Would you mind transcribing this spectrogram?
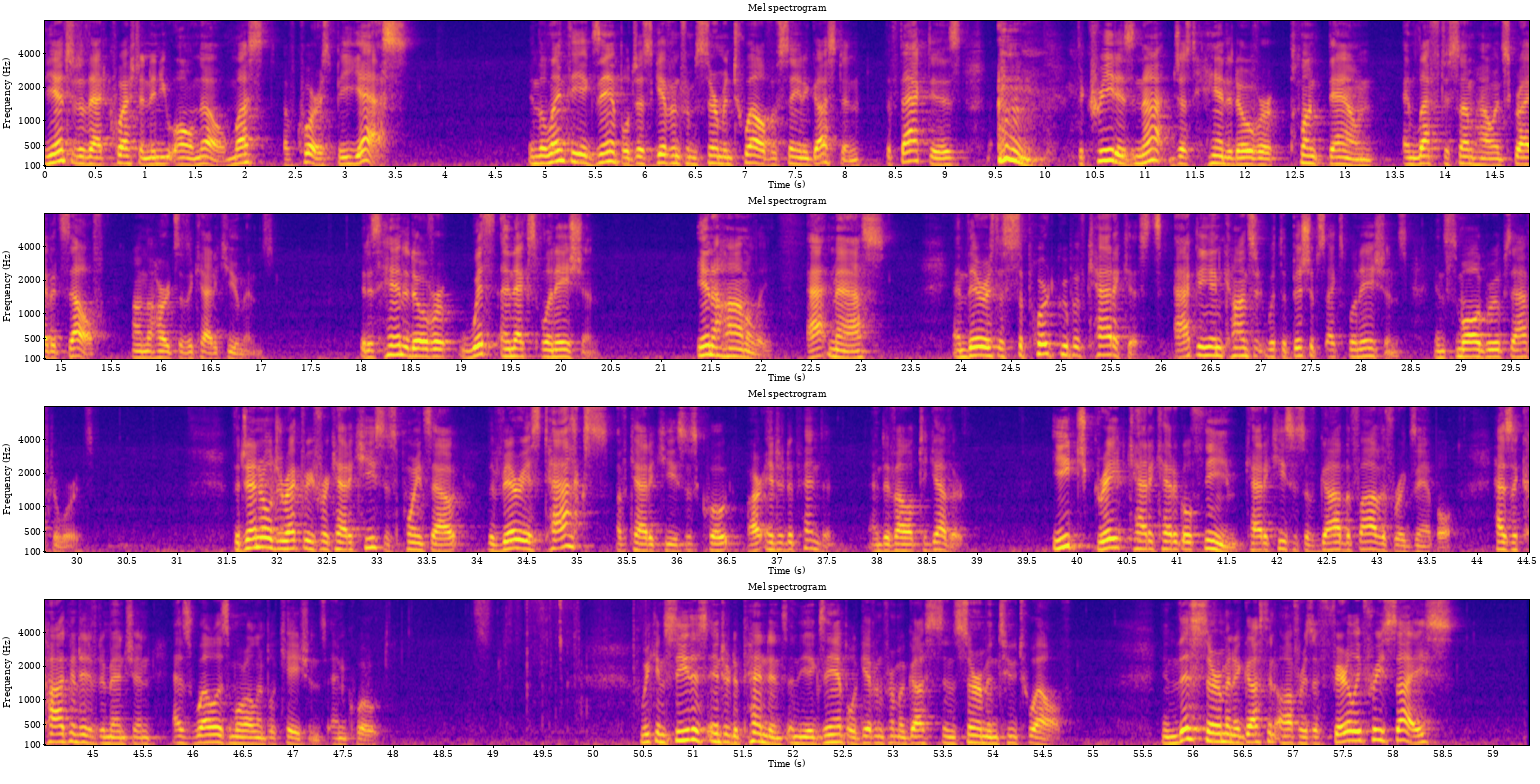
The answer to that question, and you all know, must, of course, be yes. In the lengthy example just given from Sermon 12 of St. Augustine, the fact is the creed is not just handed over, plunked down, and left to somehow inscribe itself on the hearts of the catechumens. It is handed over with an explanation in a homily at Mass, and there is a support group of catechists acting in concert with the bishop's explanations in small groups afterwards. The General Directory for Catechesis points out the various tasks of catechesis, quote, are interdependent and develop together. Each great catechetical theme, catechesis of God the Father, for example, has a cognitive dimension as well as moral implications, end quote. We can see this interdependence in the example given from Augustine's Sermon 212. In this sermon, Augustine offers a fairly precise,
